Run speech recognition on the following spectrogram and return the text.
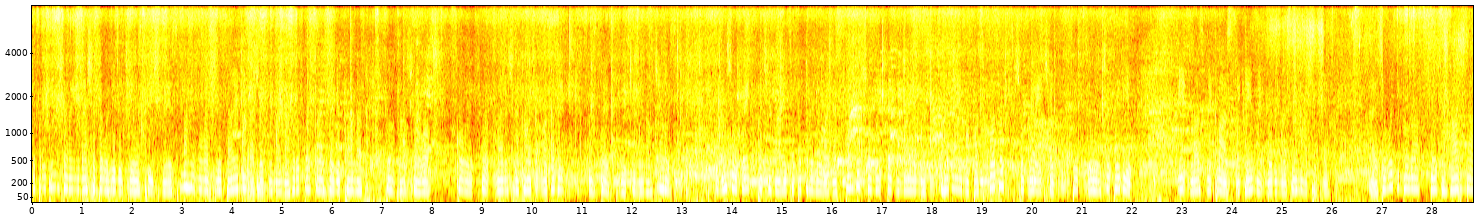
Добрий день, шановні наші телеглядачі стрічної смуги. Ми вас вітаємо. Наша знімальна група якраз завітала до нашого коледжу коледжа Академії мистецтв, в ми навчалися. І наш день починається патрулювання з того, що ми піднімаємось, ганяємо по сходах, шукаючи е, вчителів і власний клас, який ми будемо займатися. Е, Сьогодні була дуже гарна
